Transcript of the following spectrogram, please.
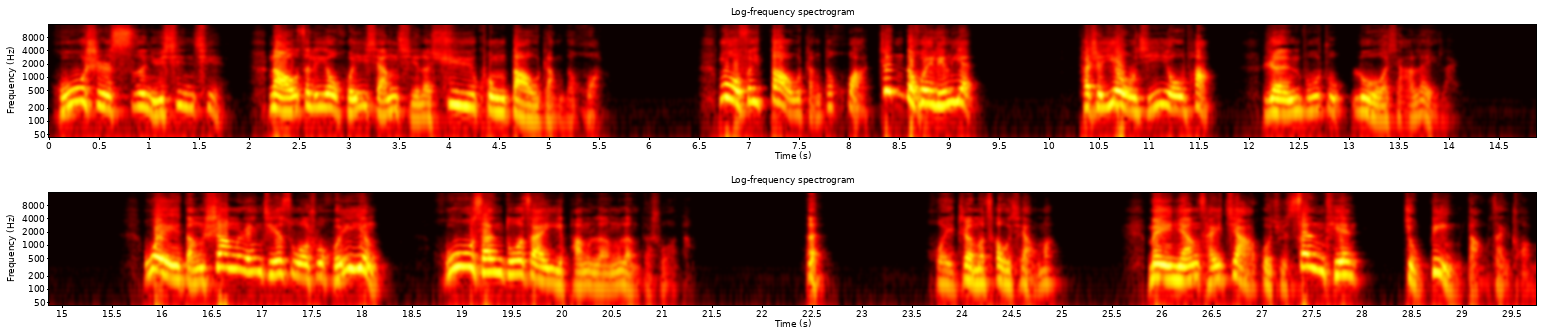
胡氏思女心切，脑子里又回想起了虚空道长的话。莫非道长的话真的会灵验？他是又急又怕，忍不住落下泪来。未等商人杰做出回应，胡三多在一旁冷冷地说道：“哼，会这么凑巧吗？”媚娘才嫁过去三天，就病倒在床。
